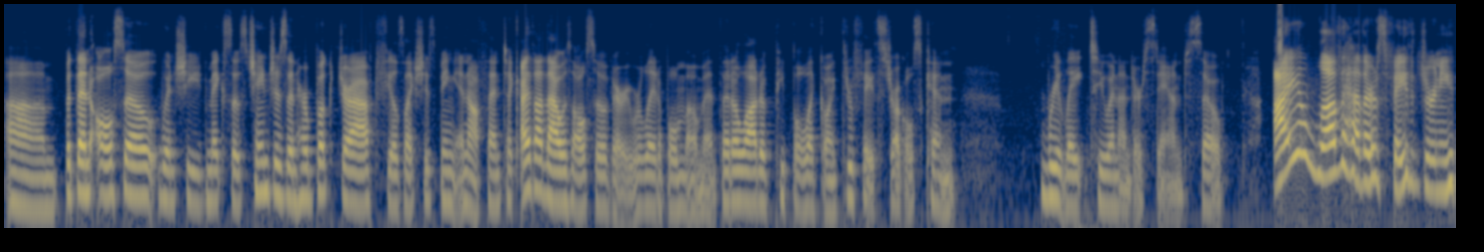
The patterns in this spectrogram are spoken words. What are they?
Um, but then also when she makes those changes in her book draft, feels like she's being inauthentic. I thought that was also a very relatable moment that a lot of people like going through faith struggles can relate to and understand. So I love Heather's faith journey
